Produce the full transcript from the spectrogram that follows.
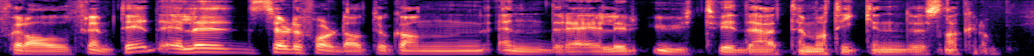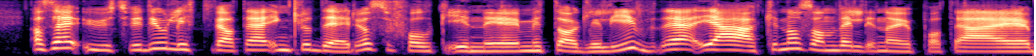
for all fremtid, eller ser du for deg at du kan endre eller utvide tematikken du snakker om? Altså Jeg utvider jo litt ved at jeg inkluderer jo også folk inn i mitt daglige liv. Jeg er ikke noe sånn veldig nøye på at jeg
